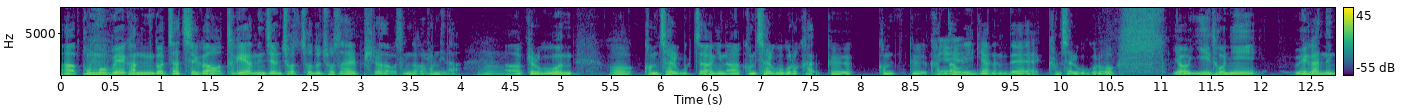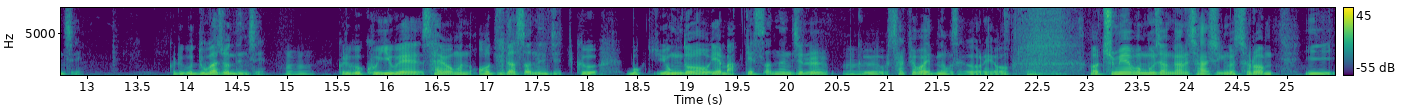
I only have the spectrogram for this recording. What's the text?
아, 법무부에 간 것 자체가 어떻게 갔는지는 저, 저도 조사할 필요하다고 생각을 합니다. 음. 어, 결국은 어, 검찰국장이나 검찰국으로 가, 그 검, 그 갔다고 예. 얘기하는데 감찰국으로 여, 이 돈이 왜 갔는지 그리고 누가 줬는지 음. 그리고 그 이후에 사용은 어디다 썼는지 그 목 용도에 맞게 썼는지를 음. 그 살펴봐야 된다고 생각을 해요. 음. 어, 추미애 법무장관은 잘 아시는 것처럼 이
